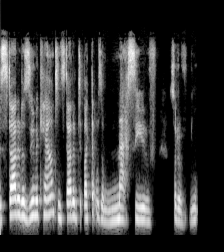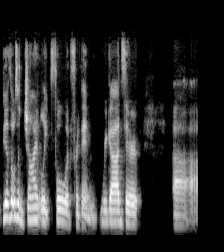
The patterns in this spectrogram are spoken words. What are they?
started a Zoom account and started to, like that was a massive sort of you know that was a giant leap forward for them regards their uh,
